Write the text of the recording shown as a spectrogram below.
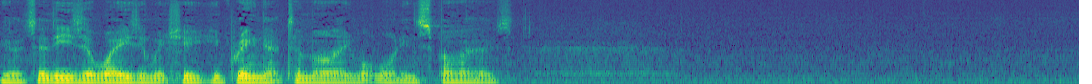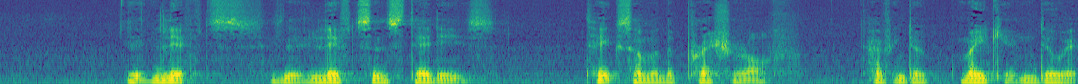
You know, so these are ways in which you, you bring that to mind, what what inspires. It lifts, it? it lifts and steadies, takes some of the pressure off having to make it and do it.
